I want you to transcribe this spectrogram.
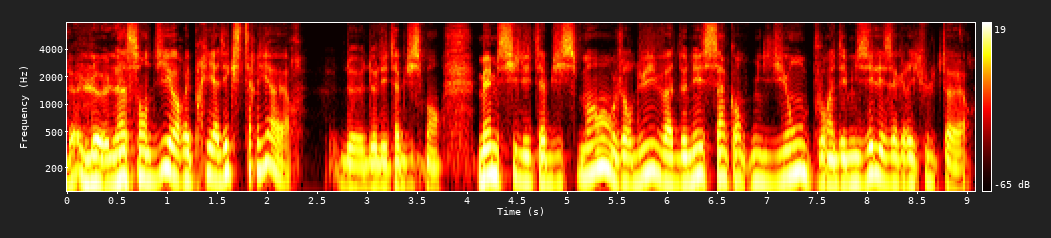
L'incendie aurait pris à l'extérieur de, l'établissement. Même si l'établissement, aujourd'hui, va donner 50 millions pour indemniser les agriculteurs.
